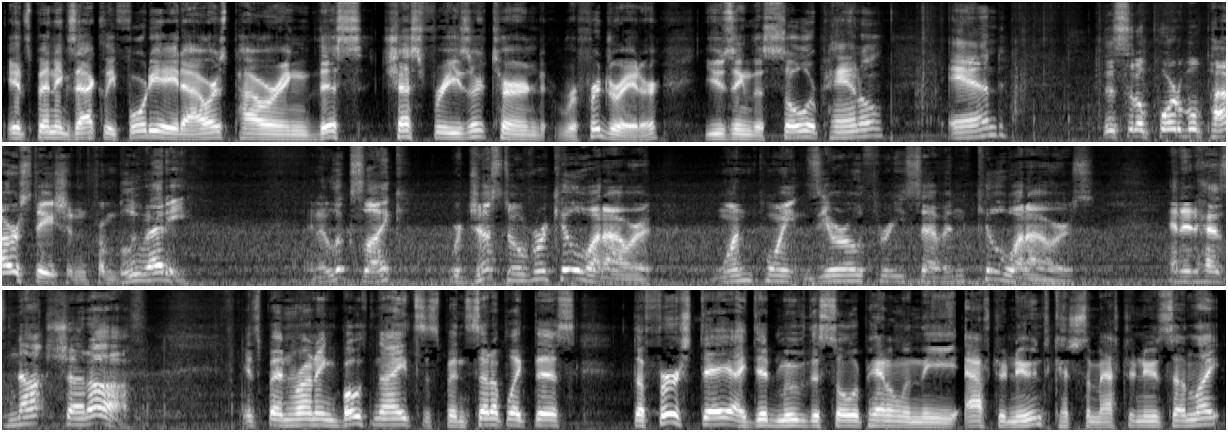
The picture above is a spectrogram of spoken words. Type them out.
It's been exactly 48 hours powering this chest freezer turned refrigerator using the solar panel and this little portable power station from Bluetti. And it looks like we're just over a kilowatt hour at 1.037 kilowatt hours. And it has not shut off. It's been running both nights. It's been set up like this. The first day I did move the solar panel in the afternoon to catch some afternoon sunlight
